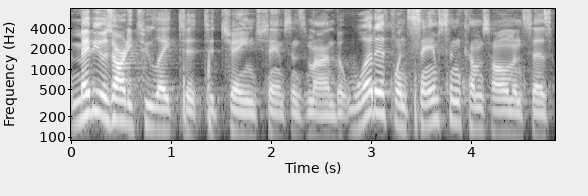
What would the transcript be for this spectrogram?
maybe it was already too late to, to change Samson's mind, but what if when Samson comes home and says,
